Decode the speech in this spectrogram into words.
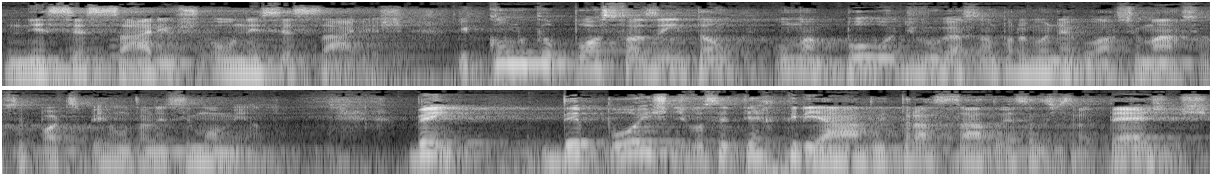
necessários ou necessárias. E como que eu posso fazer então uma boa divulgação para o meu negócio, Márcio? Você pode se perguntar nesse momento. Bem, depois de você ter criado e traçado essas estratégias,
